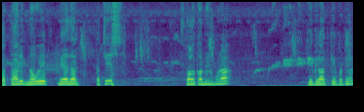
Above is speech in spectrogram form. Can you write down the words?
આ તારીખ નવ એક બે હજાર પચીસ સ્થળ કબીરપુરા, મેઘરાજ કે પટેલ,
